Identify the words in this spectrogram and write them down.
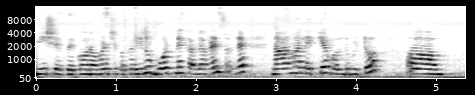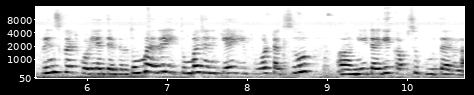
ವಿ ಶೇಪ್ ಬೇಕೋ, ರೌಂಡ್ ಶೇಪ್ ಬೇಕೋ, ಇದು ಬೋಟ್ ನೆಕ್ ಅಲ್ಲ ಫ್ರೆಂಡ್ಸ್ ಅಂದ್ರೆ ನಾರ್ಮಲ್ ನೆಕ್ಕೆ ಹೊಲ್ದು ಬಿಟ್ಟು ಪ್ರಿನ್ಸ್ ಕಟ್ ಕೊಡಿ ಅಂತ ಹೇಳ್ತಾರೆ. ತುಂಬಾ ಅಂದ್ರೆ ಈ ತುಂಬಾ ಜನಕ್ಕೆ ಈ ಫೋರ್ ಟಕ್ಸು ನೀಟಾಗಿ ಕಪ್ಸು ಕೂರ್ತಾ ಇರಲ್ಲ.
